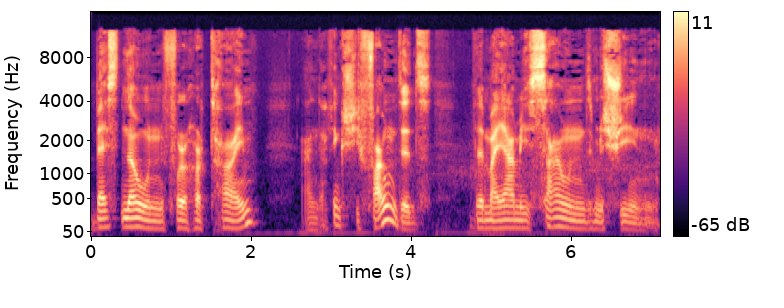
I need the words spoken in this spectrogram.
best known for her time, and I think she founded the Miami Sound Machine.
